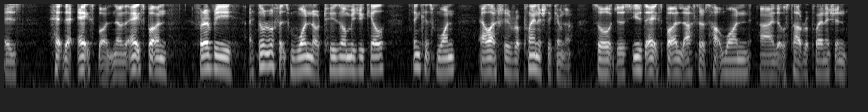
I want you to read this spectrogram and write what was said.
is hit the X button. Now the X button, for every, I don't know if it's one or two zombies you kill, I think it's one, it'll actually replenish the counter. So just use the X button after it's hit one, and it'll start replenishing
